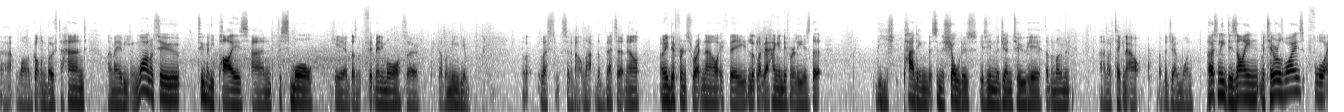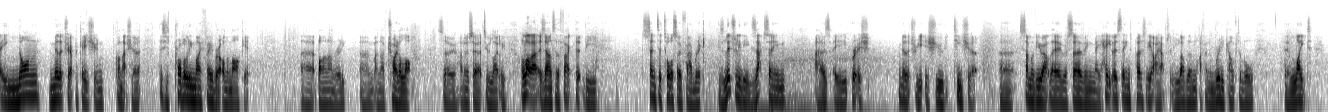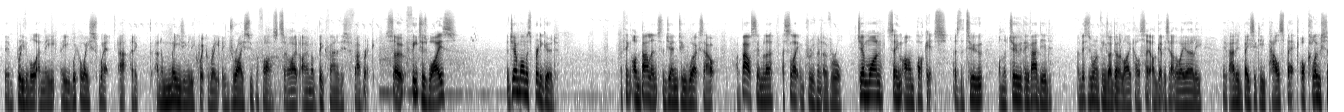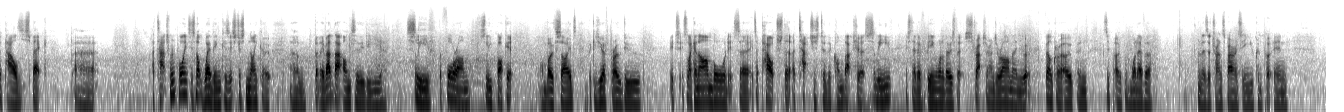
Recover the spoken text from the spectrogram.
uh, while I've got them both to hand. I may have eaten one or two, too many pies, and the small here doesn't fit me anymore, so picked up a medium. But less said about that, the better. Now, only difference right now, if they look like they're hanging differently, is that the padding that's in the shoulders is in the Gen 2 here at the moment, and I've taken it out of the Gen 1. Personally, design materials wise, for a non military application combat shirt, this is probably my favorite on the market, uh, bar none really, um, and I've tried a lot, so I don't say that too lightly. A lot of that is down to the fact that the center torso fabric is literally the exact same as a British military issued t-shirt. Uh, some of you out there who are serving may hate those things. Personally, I absolutely love them. I find them really comfortable. They're light, they're breathable, and they, they wick away sweat at an, an amazingly quick rate. They dry super fast. So I, I'm a big fan of this fabric. So features wise, the Gen 1 was pretty good. I think on balance, the Gen 2 works out about similar, a slight improvement overall. Gen 1, same arm pockets as the 2. On the 2, they've added, and this is one of the things I don't like, I'll say, I'll get this out of the way early. They've added basically PALS spec or close to PALS spec uh, attachment points. It's not webbing because it's just NyCo, um, but they've added that onto the sleeve, the forearm sleeve pocket on both sides because UF Pro do it's, it's like an arm board. It's a, it's a pouch that attaches to the combat shirt sleeve instead of being one of those that straps around your arm and then you Velcro it open, zip it open, whatever. And there's a transparency you can put in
